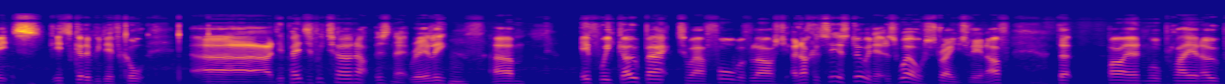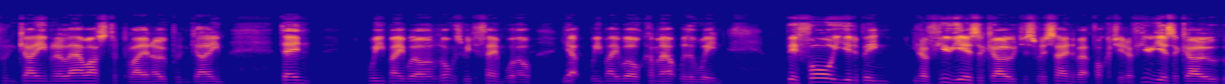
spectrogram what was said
it's it's going to be difficult. Uh, depends if we turn up, isn't it? Really. Mm. Um, if we go back to our form of last year, and I can see us doing it as well, strangely enough, that Bayern will play an open game and allow us to play an open game, then we may well, as long as we defend well, yep, we may well come out with a win. Before you'd have been, you know, a few years ago, just we are saying about Pochettino, a few years ago,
